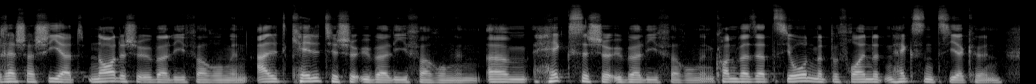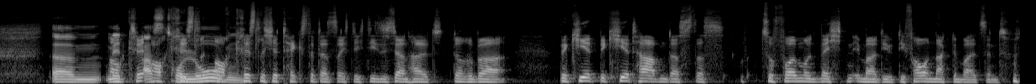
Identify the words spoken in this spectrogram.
recherchiert, nordische Überlieferungen, altkeltische Überlieferungen, ähm, hexische Überlieferungen, Konversationen mit befreundeten Hexenzirkeln, ähm, Auch, mit Chri- auch, Christ, auch Astrologen. christliche Texte tatsächlich, die sich dann halt darüber bekehrt, bekehrt haben, dass das zu Vollmondnächten immer die, die Frauen nackt im Wald sind.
